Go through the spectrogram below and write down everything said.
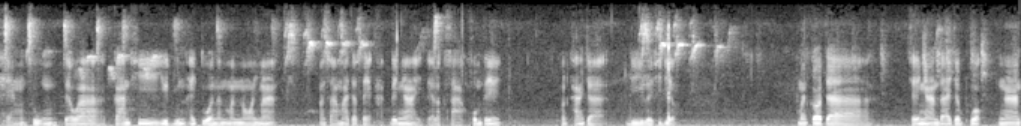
แข็งสูง แต่ว่าการที่ยืดหยุ่นให้ตัวนั้นมันน้อยมาก มันสามารถจะแตกหักได้ง่าย แต่รักษาคมได้ ค่อนข้างจะดีเลยทีเดียว มันก็จะใช้งานได้จะพวกงาน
